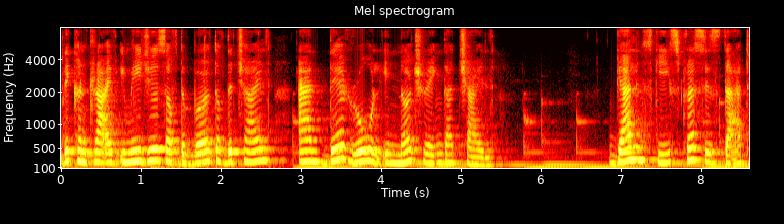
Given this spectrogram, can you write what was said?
They contrive images of the birth of the child and their role in nurturing that child. Galinsky stresses that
